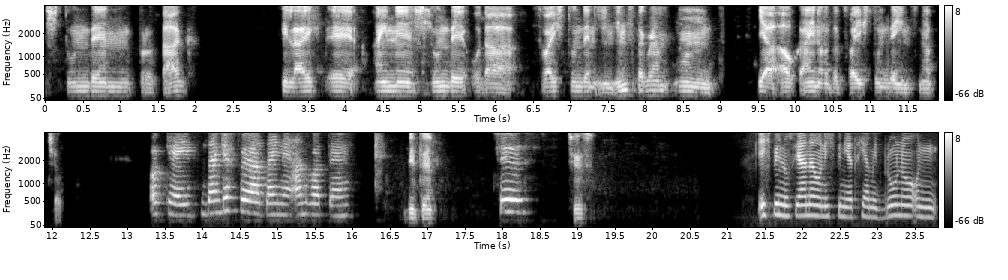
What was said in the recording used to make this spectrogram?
Stunden pro Tag, vielleicht äh, eine Stunde oder zwei Stunden in Instagram und ja auch eine oder zwei Stunden in Snapchat. Okay, danke für deine Antworten. Bitte. Tschüss. Tschüss. Ich bin Luciana und ich bin jetzt hier mit Bruno und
